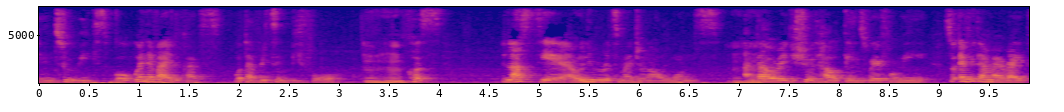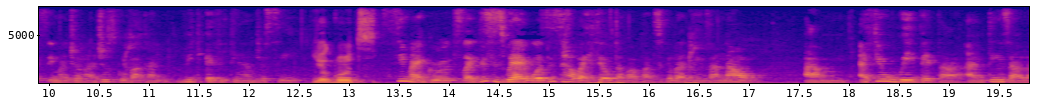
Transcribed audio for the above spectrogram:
in two weeks. But whenever I look at what I've written before, Mm-hmm. because last year I only wrote my journal once, Mhm. and that already showed how things were for me. So every time I write in my journal, I just go back and read everything and just see Your growth. see my growth. Like this is where I was. This is how I felt about particular things, and now. Um, I feel way better, and things are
